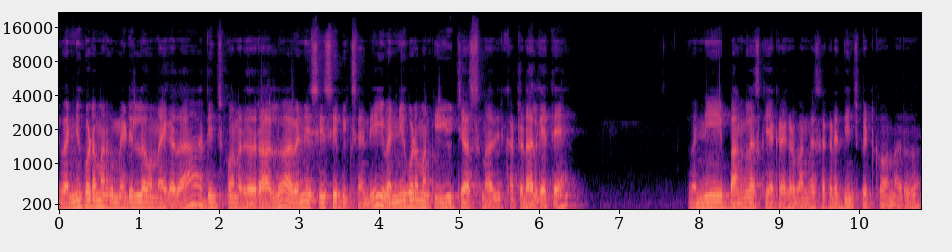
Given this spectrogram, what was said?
ఇవన్నీ కూడా మనకు మిడిల్లో ఉన్నాయి కదా దించుకున్నారు కదా రాళ్ళు. అవన్నీ సీసీ బిక్స్ అండి. ఇవన్నీ కూడా మనకి యూజ్ చేస్తున్నారు ఇది కట్టడాలకైతే. ఇవన్నీ బంగ్లాస్కి ఎక్కడెక్కడ బంగ్లాస్కి అక్కడే దించి పెట్టుకున్నారు.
